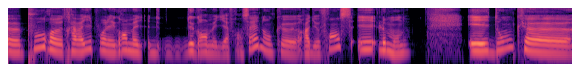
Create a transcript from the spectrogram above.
euh, pour euh, travailler pour les grands, de, de grands médias français, donc euh, Radio France et Le Monde. Et donc, euh,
